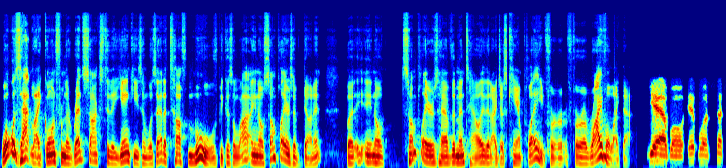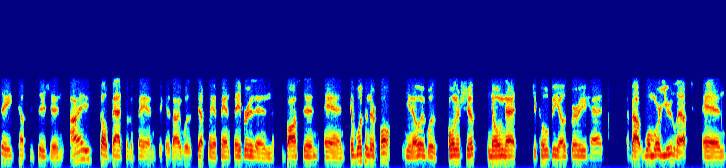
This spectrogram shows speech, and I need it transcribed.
What was that like going from the Red Sox to the Yankees? And was that a tough move? Because a lot, you know, some players have done it, but, you know, some players have the mentality that I just can't play for for a rival like that. Yeah, well, it was such a tough decision. I felt bad for the fans because I was definitely a fan favorite in Boston, and it wasn't their fault. You know, it was ownership knowing that Jacoby Ellsbury had about one more year left, and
